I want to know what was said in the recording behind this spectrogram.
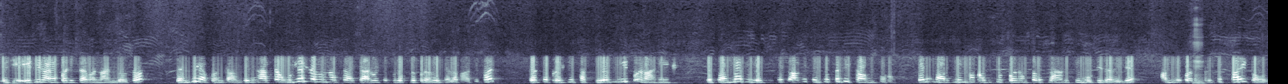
म्हणजे ए पी राणा पाटील साहेबांना आणलं होतं. त्यांचंही आपण काम केलं आता उल्लेख जाऊन चार वर्षापूर्वी प्रवेश झाला भाजपात तर त्या प्रवेश सक्रिय मी पण आहे. तर त्यांना दिलं तर आम्ही त्यांच्यासाठी काम करू. तरी भारतीय जनता पार्टीची परंपरा लहानशी मोठी झालेली आहे. आम्ही परंपरेचे काय आहोत.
